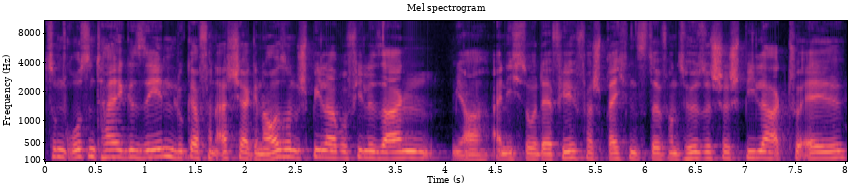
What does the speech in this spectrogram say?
zum großen Teil gesehen. Luca Van Asch ja genauso ein Spieler, wo viele sagen, ja, eigentlich so der vielversprechendste französische Spieler aktuell.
